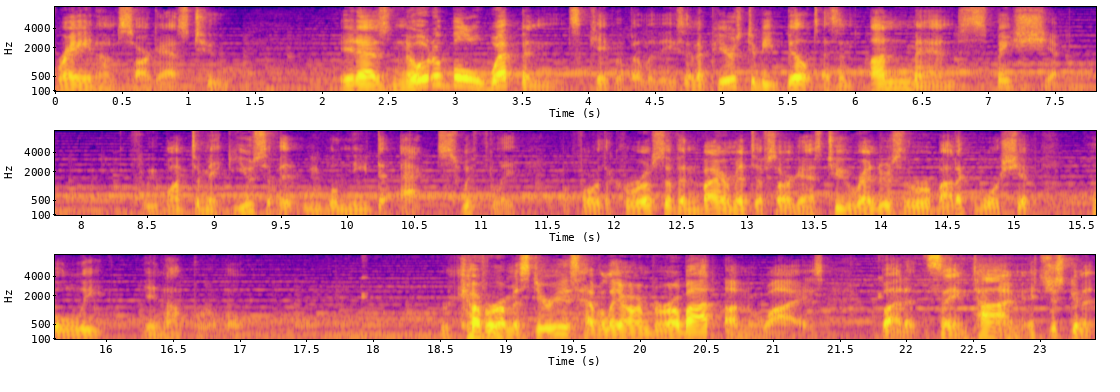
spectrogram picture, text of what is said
rain on Sargass 2. It has notable weapons capabilities and appears to be built as an unmanned spaceship. If we want to make use of it, we will need to act swiftly before the corrosive environment of Sargass 2 renders the robotic warship wholly inoperable. Recover a mysterious, heavily armed robot? Unwise. But at the same time, it's just gonna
